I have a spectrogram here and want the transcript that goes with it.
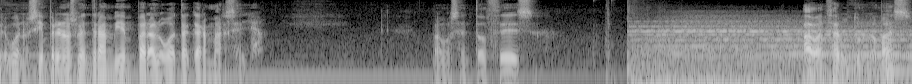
Pero bueno, siempre nos vendrán bien para luego atacar Marsella. Vamos entonces a avanzar un turno más.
